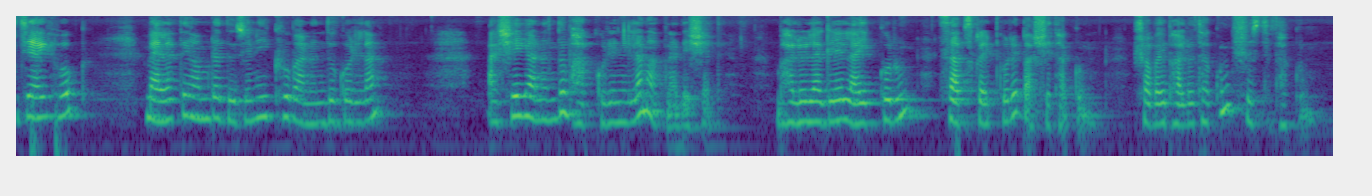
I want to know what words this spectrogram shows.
যাই হোক মেলাতে আমরা দুজনেই খুব আনন্দ করলাম। আর সেই আনন্দ ভাগ করে নিলাম আপনাদের সাথে। ভালো লাগলে লাইক করুন সাবস্ক্রাইব করে পাশে থাকুন। সবাই ভালো থাকুন, সুস্থ থাকুন।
